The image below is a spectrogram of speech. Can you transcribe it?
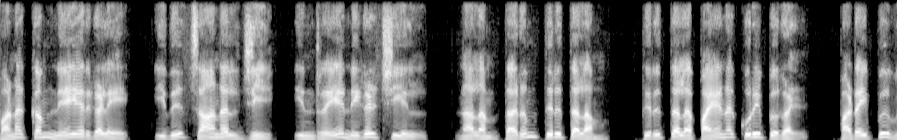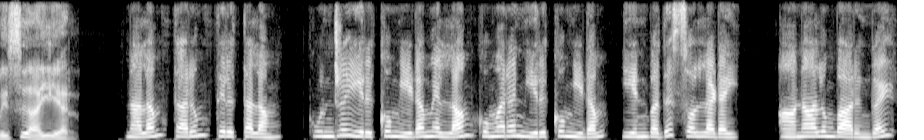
வணக்கம் நேயர்களே இது சானல் ஜி இன்றைய நிகழ்ச்சியில் நலம் தரும் திருத்தலம் திருத்தல பயணக் குறிப்புகள் படைப்பு விசு ஐயர். நலம் தரும் திருத்தலம் குன்று இருக்கும் இடமெல்லாம் குமரன் இருக்கும் இடம் என்பது சொல்லடை. ஆனாலும் பாருங்கள்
